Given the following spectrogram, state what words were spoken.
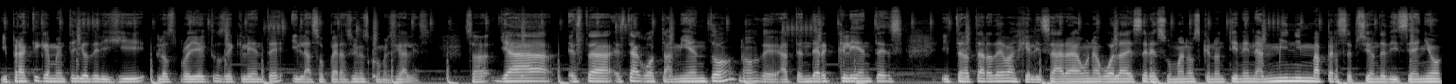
y prácticamente yo dirigí los proyectos de cliente y las operaciones comerciales. O sea, ya esta, este agotamiento ¿no? de atender clientes y tratar de evangelizar a una bola de seres humanos que no tienen la mínima percepción de diseño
